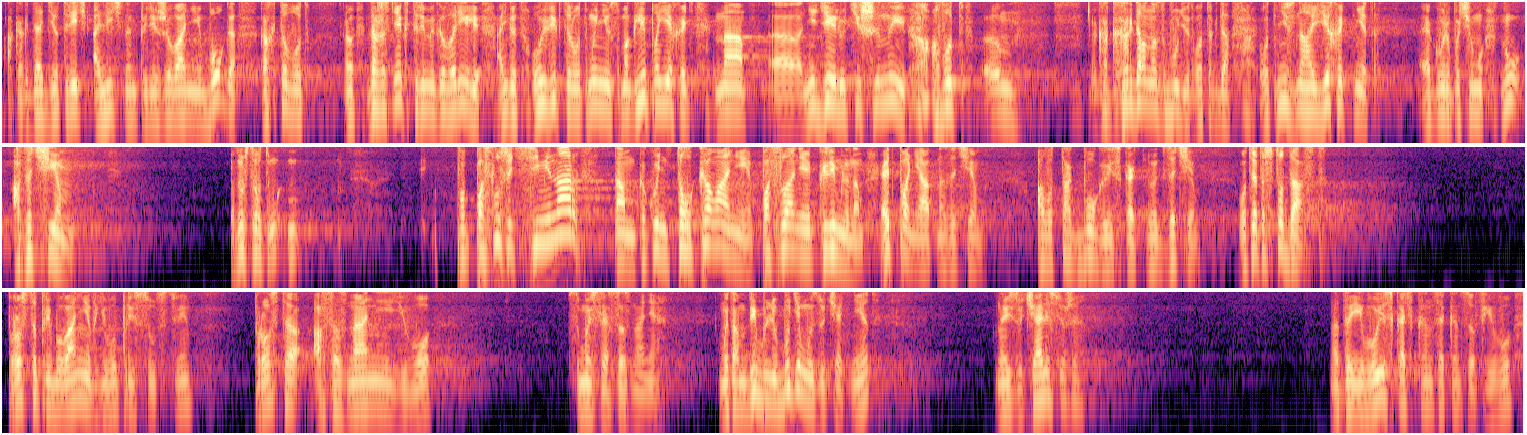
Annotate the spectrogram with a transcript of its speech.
А когда идет речь о личном переживании Бога, как-то вот, э, даже с некоторыми говорили, они говорят, ой, Виктор, вот мы не смогли поехать на э, неделю тишины, а вот э, когда у нас будет, вот тогда, вот не знаю, ехать нет. А я говорю, почему? Ну, а зачем? Потому что вот послушать семинар, там какое-нибудь толкование, послание к римлянам, это понятно зачем. А вот так Бога искать, ну это зачем? Вот это что даст? Просто пребывание в Его присутствии. Просто осознание его, в смысле осознания. Мы там Библию будем изучать? Нет. Но изучались уже. Надо его искать в конце концов, его.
